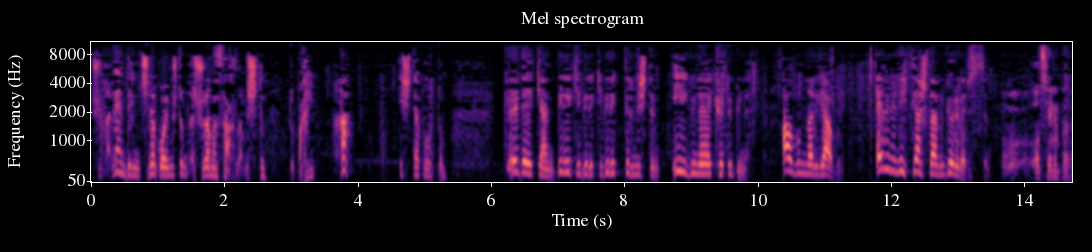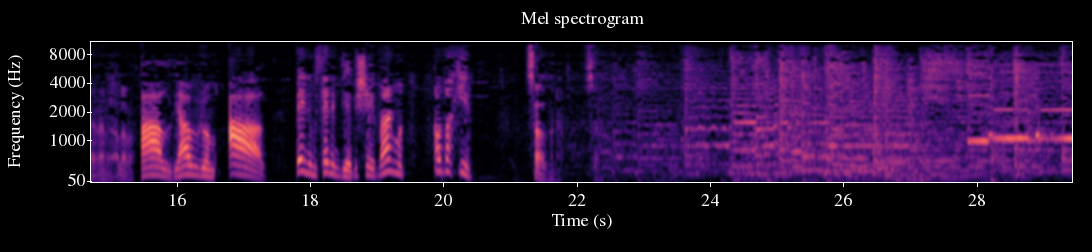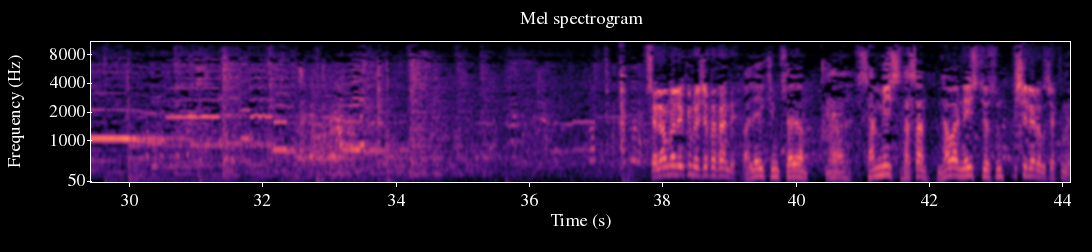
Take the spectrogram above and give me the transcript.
Şurada mendilin içine koymuştum da şurama saklamıştım. Dur bakayım. Ha. İşte buldum. Köydeyken bir iki bir iki biriktirmiştim. İyi güne kötü güne. Al bunları yavrum. Evinin ihtiyaçlarını görüverirsin. O, o senin paran ana alamam. Al yavrum al. Benim senin diye bir şey var mı? Al bakayım. Sağ ol anam. Sağ ol. Selamünaleyküm Recep Efendi. Aleyküm selam. Ha, sen misin Hasan? Ne var ne istiyorsun? Bir şeyler alacaktım da.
